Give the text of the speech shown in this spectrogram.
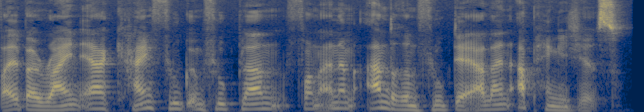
weil bei Ryanair kein Flug im Flugplan von einem anderen Flug der Airline abhängig ist.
